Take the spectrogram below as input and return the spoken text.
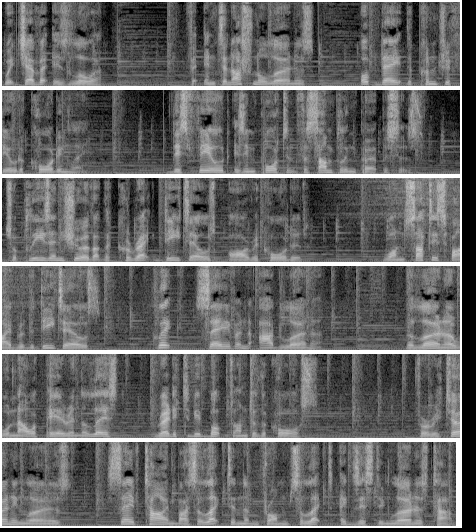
whichever is lower. For international learners, update the country field accordingly. This field is important for sampling purposes, so please ensure that the correct details are recorded. Once satisfied with the details, click Save and Add Learner. The learner will now appear in the list ready to be booked onto the course. For returning learners, save time by selecting them from Select Existing Learners tab.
